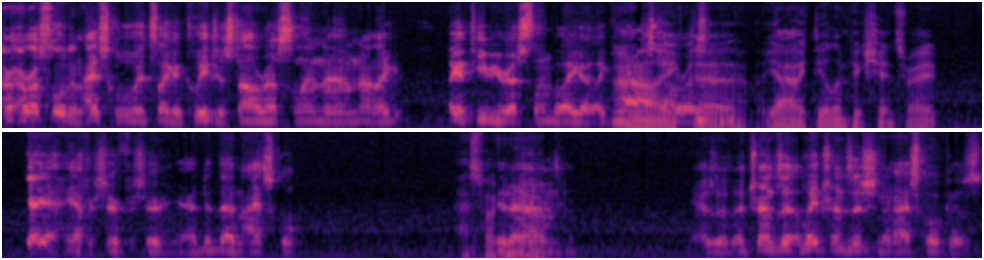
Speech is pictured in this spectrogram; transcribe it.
I, I, I wrestled in high school. It's like a collegiate style wrestling, um, not like like a TV wrestling, but like a like Oh, style like wrestling. the yeah, like the Olympic shits, right? Yeah, yeah, yeah, for sure, for sure. Yeah, I did that in high school. That's fucking It um, yeah, it was a, a, transi- a late transition in high school because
